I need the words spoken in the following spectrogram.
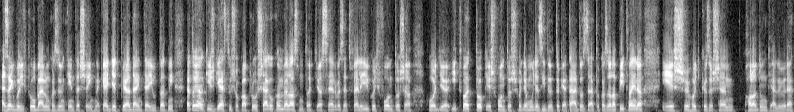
ezekből is próbálunk az önkénteseinknek egy-egy példányt eljutatni. Tehát olyan kis gesztusok, apróságok, amivel azt mutatja a szervezet feléjük, hogy fontos, hogy itt vagytok, és fontos, hogy amúgy az időtöket áldozzátok az alapítványra, és hogy közösen haladunk előre.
